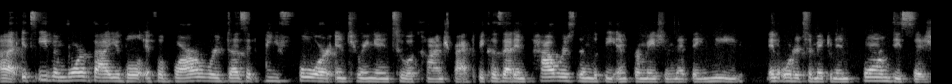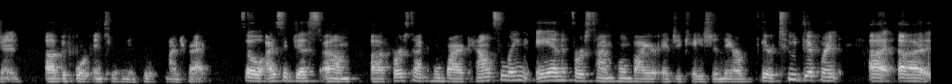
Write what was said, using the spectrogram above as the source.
uh, it's even more valuable if a borrower does it before entering into a contract because that empowers them with the information that they need in order to make an informed decision uh, before entering into a contract. So I suggest um, uh, first-time homebuyer counseling and first-time homebuyer education. They are they're two different uh, uh,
